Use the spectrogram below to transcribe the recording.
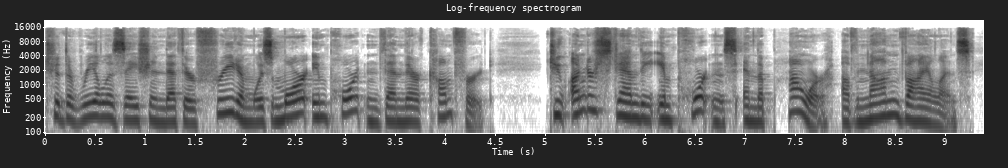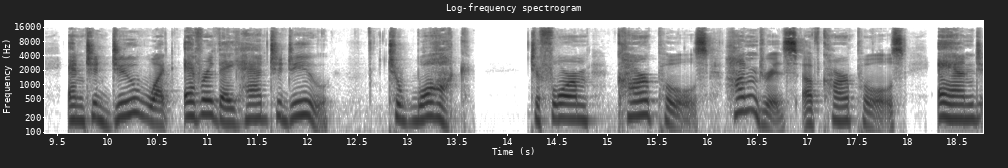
to the realization that their freedom was more important than their comfort to understand the importance and the power of nonviolence and to do whatever they had to do to walk, to form carpools, hundreds of carpools, and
